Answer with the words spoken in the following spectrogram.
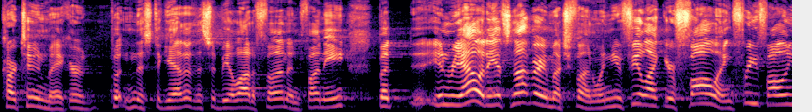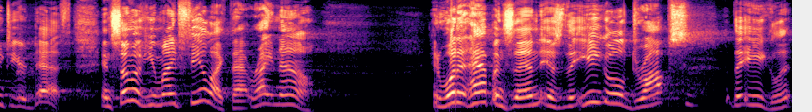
cartoon maker putting this together. This would be a lot of fun and funny. But in reality, it's not very much fun when you feel like you're falling, free falling to your death. And some of you might feel like that right now. And what it happens then is the eagle drops the eaglet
